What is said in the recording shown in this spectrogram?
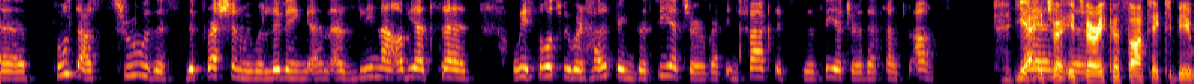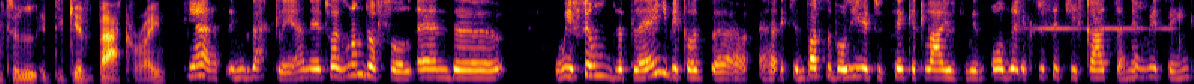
uh, pulled us through this depression we were living. And as Lina Abiad said, we thought we were helping the theater, but in fact, it's the theater that helped us. Yeah, and, it's very it's uh, very cathartic to be able to to give back, right? Yes, exactly, and it was wonderful. And uh, we filmed the play because uh, uh, it's impossible here to take it live with all the electricity cuts and everything.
